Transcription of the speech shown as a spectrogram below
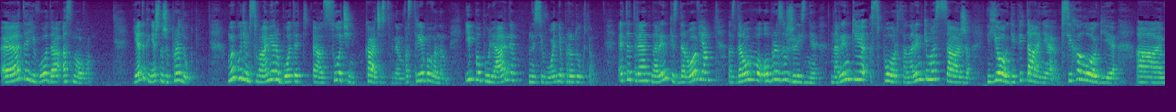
это его да, основа. И это, конечно же, продукт мы будем с вами работать э, с очень качественным, востребованным и популярным на сегодня продуктом. Это тренд на рынке здоровья, здорового образа жизни, на рынке спорта, на рынке массажа, йоги, питания, психологии, э,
